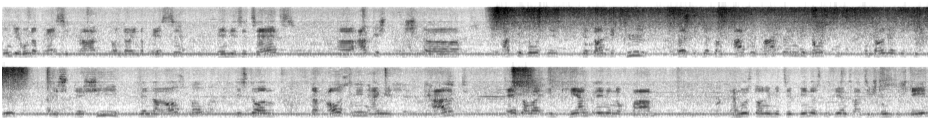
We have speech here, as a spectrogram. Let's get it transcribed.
um die 130 Grad dann da in der Presse. Wenn diese Zeit äh, abges äh, ist, wird dann gekühlt. Das heißt, es wird dann kaltes Wasser eingeschossen und dann wird es gekühlt. Der Ski, wenn er rauskommt, ist dann nach außen hin eigentlich kalt, er ist aber im Kern drinnen noch warm. Er muss dann im Prinzip mindestens 24 Stunden stehen,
